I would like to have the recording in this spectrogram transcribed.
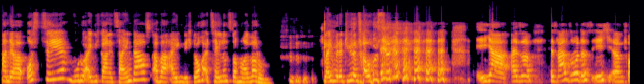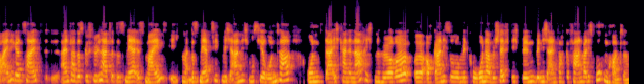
an der Ostsee, wo du eigentlich gar nicht sein darfst, aber eigentlich doch. Erzähl uns doch mal, warum. Gleich mit der Tür ins Haus. ja, also es war so, dass ich ähm, vor einiger Zeit einfach das Gefühl hatte, das Meer ist meins. Ich, das Meer zieht mich an, ich muss hier runter. Und da ich keine Nachrichten höre, äh, auch gar nicht so mit Corona beschäftigt bin, bin ich einfach gefahren, weil ich es buchen konnte.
